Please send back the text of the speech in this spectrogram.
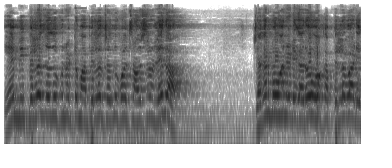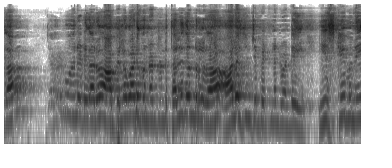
ఏం మీ పిల్లలు చదువుకున్నట్టు మా పిల్లలు చదువుకోవాల్సిన అవసరం లేదా? జగన్మోహన్ రెడ్డి గారు ఒక పిల్లవాడిగా జగన్మోహన్ రెడ్డి గారు ఆ పిల్లవాడికి ఉన్నటువంటి తల్లిదండ్రులుగా ఆలోచించి పెట్టినటువంటి ఈ స్కీమ్ని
